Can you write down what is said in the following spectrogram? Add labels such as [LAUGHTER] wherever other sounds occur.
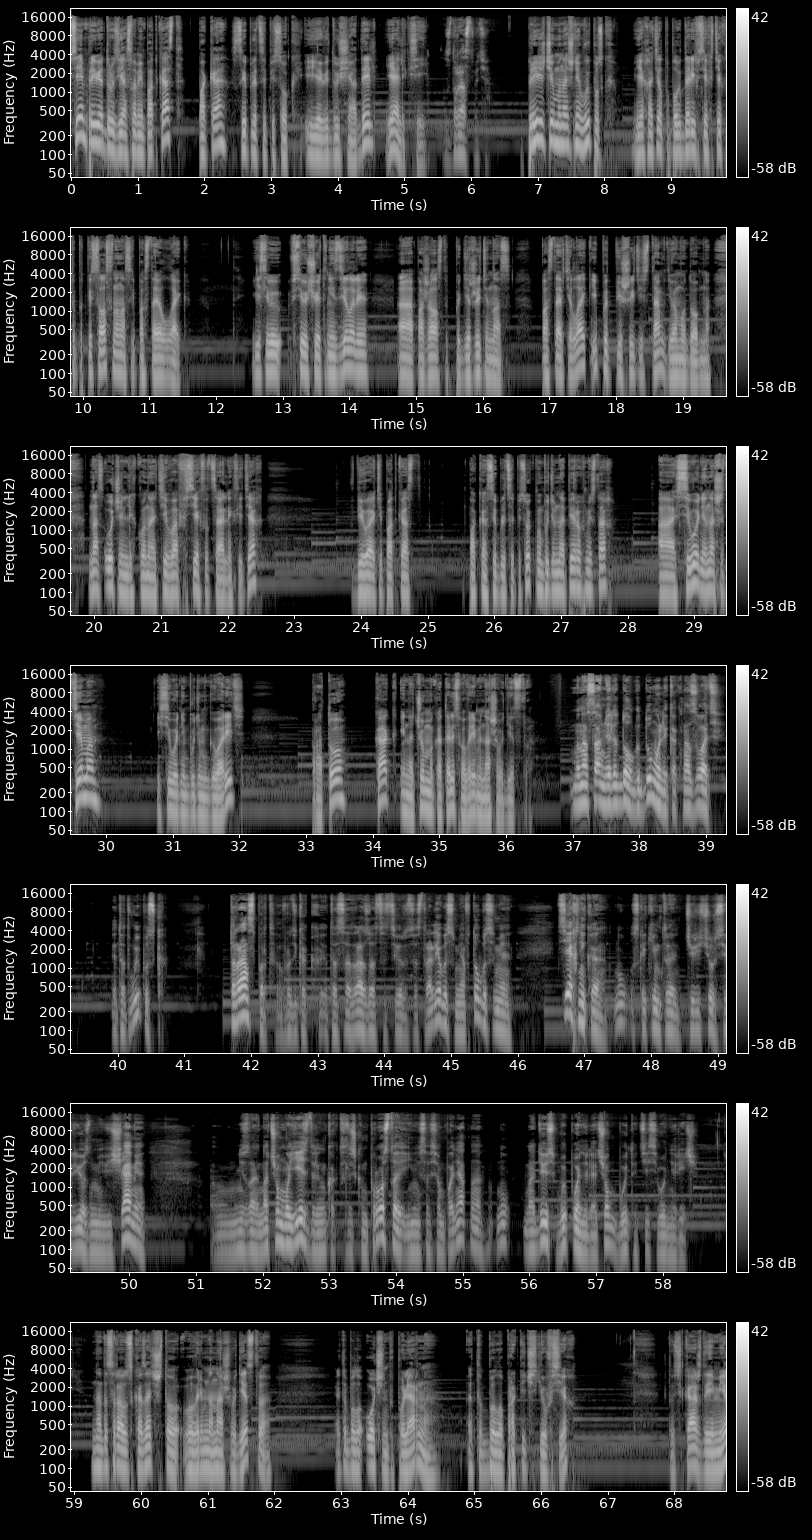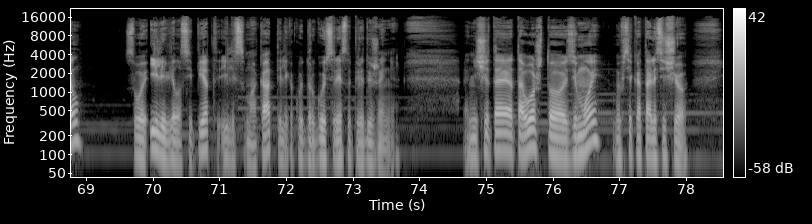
Всем привет, друзья, с вами подкаст «Пока сыплется песок» и ее ведущие Адель и Алексей. Здравствуйте. Прежде чем мы начнем выпуск, я хотел поблагодарить всех тех, кто подписался на нас и поставил лайк. Если вы все еще это не сделали, а, пожалуйста, поддержите нас. Поставьте лайк и подпишитесь там, где вам удобно. Нас очень легко найти во всех социальных сетях. Вбивайте подкаст «Пока сыплется песок», мы будем на первых местах. А сегодня наша тема, и сегодня будем говорить про то, как и на чем мы катались во время нашего детства. Мы на самом деле долго думали, как назвать этот выпуск. Транспорт, вроде как это сразу ассоциируется с троллейбусами, автобусами. Техника, ну, с какими-то чересчур серьезными вещами. Не знаю, на чем мы ездили, ну, как-то слишком просто и не совсем понятно. Ну, надеюсь, вы поняли, о чем будет идти сегодня речь. Надо сразу сказать, что во времена нашего детства это было очень популярно. Это было практически у всех. То есть каждый имел свой или велосипед, или самокат, или какое-то другое средство передвижения. Не считая того, что зимой мы все катались еще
